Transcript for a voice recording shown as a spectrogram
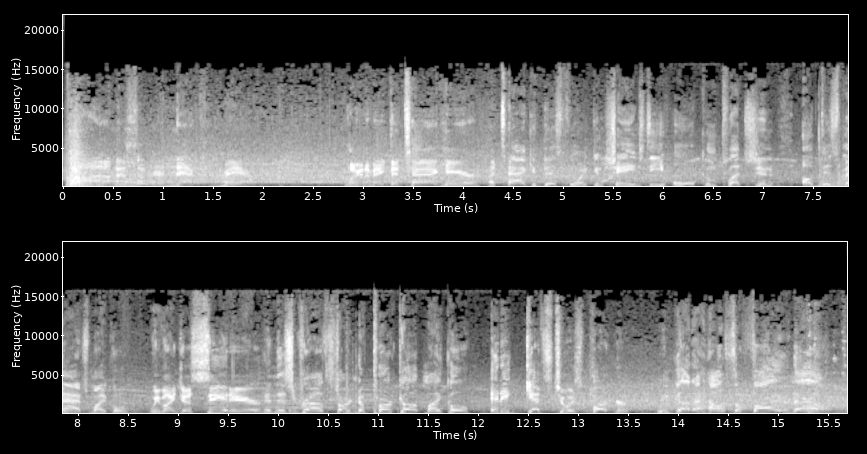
That'll mess up your neck. Man, looking to make the tag here. Attack at this point can change the whole complexion of this match, Michael. We might just see it here. And this crowd's starting to perk up, Michael. And he gets to his partner. We've got a house of fire now.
